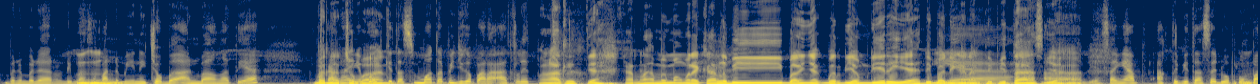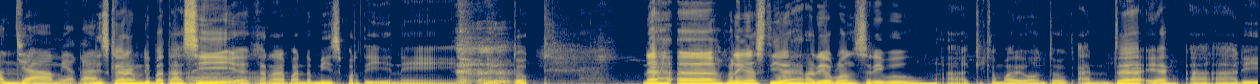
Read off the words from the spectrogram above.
benar-benar di masa pandemi ini cobaan banget ya. Benar, Bukan hanya buat cobaan. kita semua tapi juga para atlet. para atlet ya, karena memang mereka lebih banyak berdiam diri ya dibandingkan Iya, aktivitas uh-uh, ya. Biasanya ap- aktivitasnya 24 jam ya kan. Ini sekarang dibatasi ya karena pandemi seperti ini gitu. Nah, eh pendengar setia Radio Plon 1000 uh, kembali untuk Anda ya uh, uh, di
